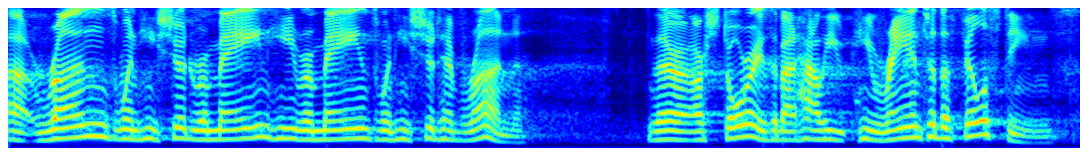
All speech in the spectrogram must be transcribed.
uh, runs when he should remain, he remains when he should have run. There are stories about how he, he ran to the Philistines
